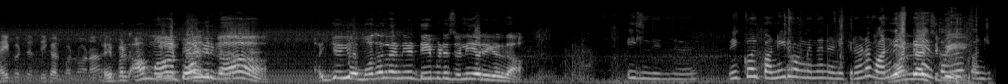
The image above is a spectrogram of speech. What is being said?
ஹைப்பர்ச்சன் ரீகால் பண்ணுவானா? ஹைப்பர் ஆமா டோனி இருக்கான் ஐயோ முதல்ல நீ டிபிடி சொல்லி இருக்கிறதா இல்ல இல்ல. ரீகால் பண்ணிடுவாங்கன்னு தான் நினைக்கிறேன். ஆனா ஒன் ஒன் ஹெச்பி ஹெச்பி இருக்காங்க கொஞ்சம்.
